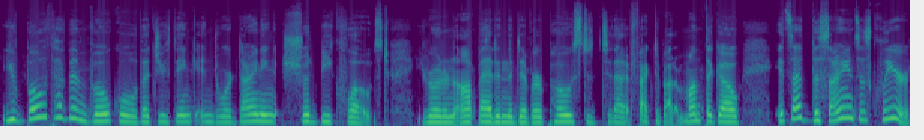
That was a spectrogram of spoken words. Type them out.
You both have been vocal that you think indoor dining should be closed. You wrote an op ed in the Denver Post to that effect about a month ago. It said the science is clear.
